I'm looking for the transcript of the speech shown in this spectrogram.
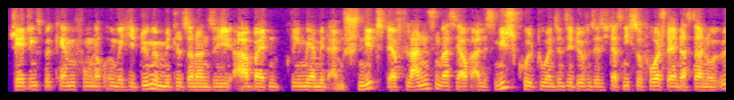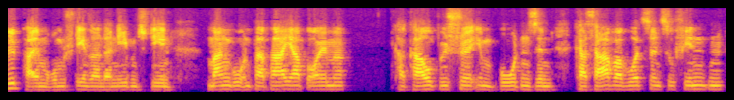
Schädlingsbekämpfung noch irgendwelche Düngemittel, sondern sie arbeiten primär mit einem Schnitt der Pflanzen, was ja auch alles Mischkulturen sind. Sie dürfen sich das nicht so vorstellen, dass da nur Ölpalmen rumstehen, sondern daneben stehen Mango- und Papaya-Bäume. Kakaobüsche im Boden sind, Cassava-Wurzeln zu finden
